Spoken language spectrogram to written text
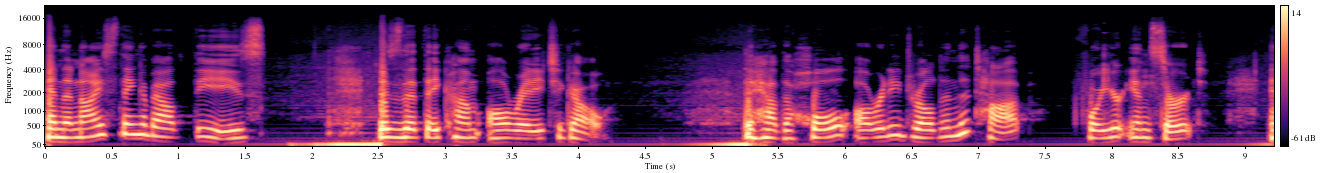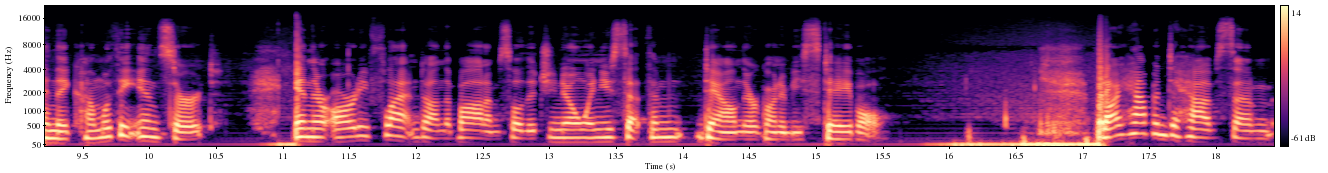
and the nice thing about these is that they come all ready to go. They have the hole already drilled in the top for your insert, and they come with the insert, and they're already flattened on the bottom so that you know when you set them down they're going to be stable. But I happen to have some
